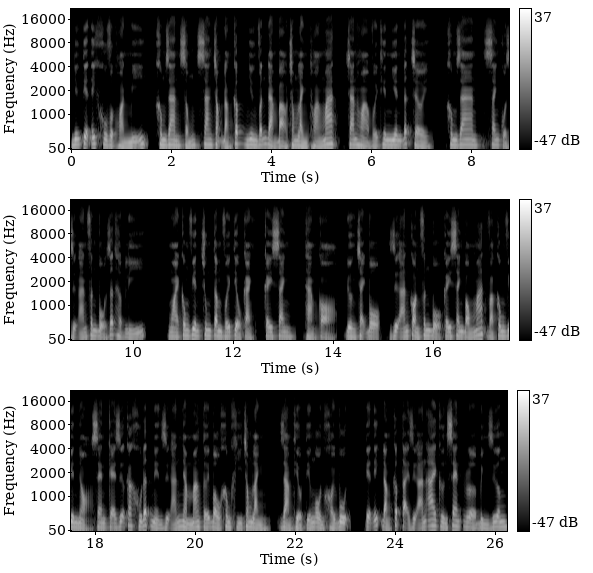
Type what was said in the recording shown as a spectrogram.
Những tiện ích khu vực hoàn mỹ, không gian sống sang trọng đẳng cấp nhưng vẫn đảm bảo trong lành thoáng mát, chan hòa với thiên nhiên đất trời. Không gian, xanh của dự án phân bổ rất hợp lý. Ngoài công viên trung tâm với tiểu cảnh, cây xanh, thảm cỏ, đường chạy bộ, dự án còn phân bổ cây xanh bóng mát và công viên nhỏ xen kẽ giữa các khu đất nền dự án nhằm mang tới bầu không khí trong lành, giảm thiểu tiếng ồn khói bụi. Tiện ích đẳng cấp tại dự án Icon Center Bình Dương,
